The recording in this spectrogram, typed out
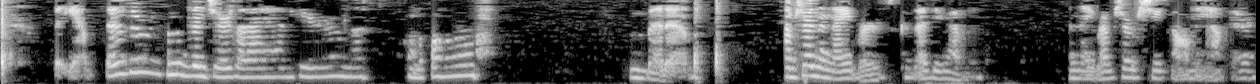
But yeah, those are some adventures that I have here on the on the farm. But um, I'm sure the neighbors, because I do have a, a neighbor, I'm sure she saw me out there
